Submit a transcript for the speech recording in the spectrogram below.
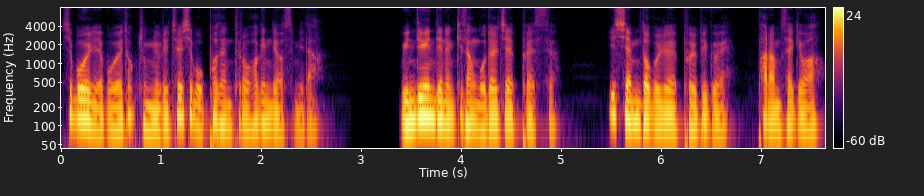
15일 예보의 적중률이 75%로 확인되었습니다. 윈디윈디는 기상 모델 GFS, ECMWF를 비교해 바람 세기와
